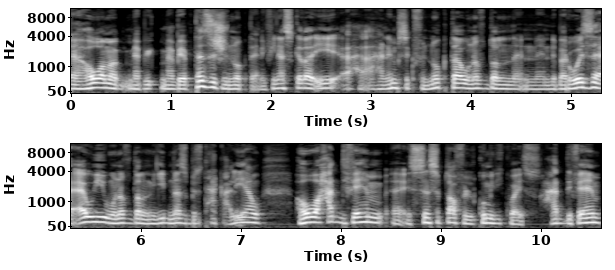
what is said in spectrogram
هو ما ما بي- ما بيبتزش النكتة. يعني في ناس كده إيه هنمسك في النكتة ونفضل نبروزها قوي ونفضل نجيب ناس بتضحك عليها هو حد فاهم آه، ال sense بتاعه في الكوميدي كويس. حد فاهم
